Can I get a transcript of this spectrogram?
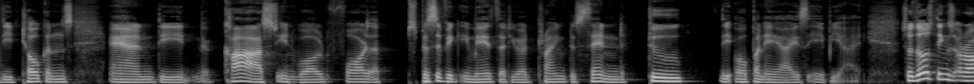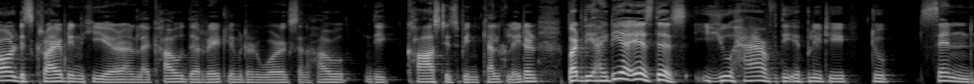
the tokens and the, cost involved for a specific image that you are trying to send to the OpenAI's API. So those things are all described in here and like how the rate limiter works and how the cost is being calculated. But the idea is this, you have the ability to send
